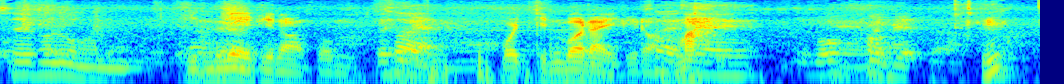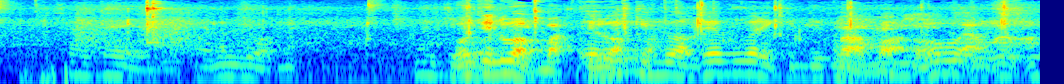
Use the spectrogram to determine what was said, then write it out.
ใช่ก็ลุงมันกินเลยพี่น้องผมใส่บ่กินบ่ได้พี่น้องมาใช่ใช่ให้มันลวกนะมันกินโอ้ที่ลวกบ่เออมันกินลวกเด้อมันบ่ได้กินดิบบ่บ่โอ้เอาเอาเอา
